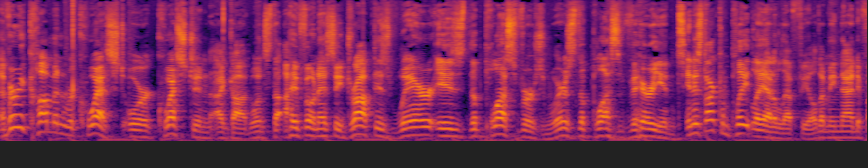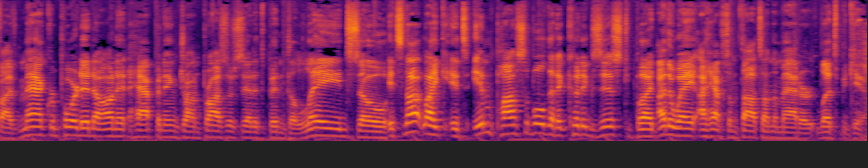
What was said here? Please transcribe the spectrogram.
A very common request or question I got once the iPhone SE dropped is where is the Plus version? Where's the Plus variant? And it's not completely out of left field. I mean, 9to5Mac reported on it happening. Jon Prosser said it's been delayed. So it's not like it's impossible that it could exist. But either way, I have some thoughts on the matter. Let's begin.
